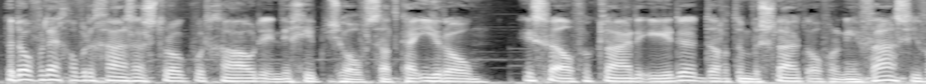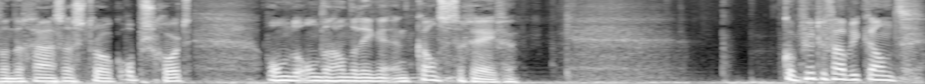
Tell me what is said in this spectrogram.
Het overleg over de Gazastrook wordt gehouden in de Egyptische hoofdstad Cairo. Israël verklaarde eerder dat het een besluit over een invasie van de Gazastrook opschort om de onderhandelingen een kans te geven. Computerfabrikant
